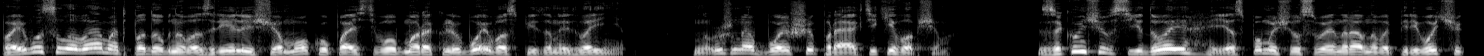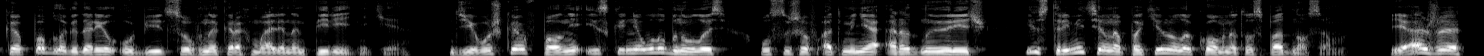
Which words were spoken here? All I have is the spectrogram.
По его словам, от подобного зрелища мог упасть в обморок любой воспитанный дворянин. Нужно больше практики в общем. Закончив с едой, я с помощью своенравного переводчика поблагодарил убийцу в накрахмаленном переднике. Девушка вполне искренне улыбнулась, услышав от меня родную речь, и стремительно покинула комнату с подносом. Я же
